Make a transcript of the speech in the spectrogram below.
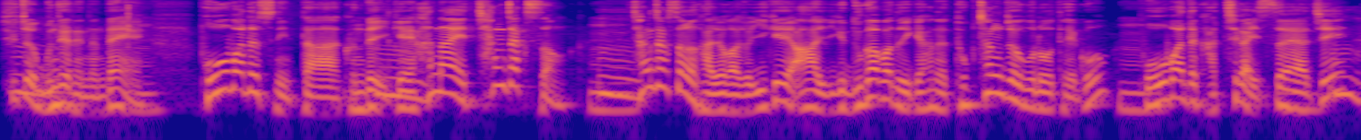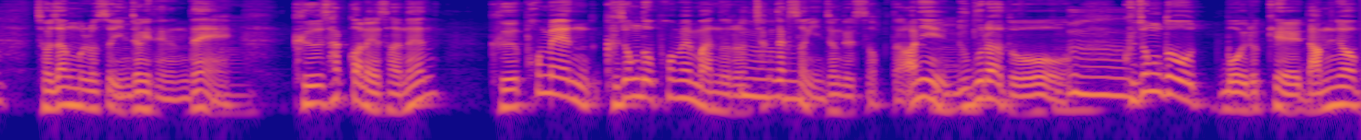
실제로 음. 문제가 됐는데 보호받을 수는 있다. 근데 이게 음. 하나의 창작성, 음. 창작성을 가져가지고 이게 아 이게 누가 봐도 이게 하나의 독창적으로 되고 음. 보호받을 가치가 있어야지 음. 저작물로서 인정이 되는데 음. 그 사건에서는 그 포맷 그 정도 포맷만으로는 음. 창작성이 인정될 수 없다. 아니 음. 누구라도 음. 그 정도 뭐 이렇게 남녀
